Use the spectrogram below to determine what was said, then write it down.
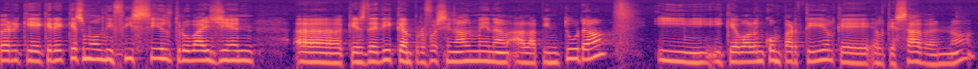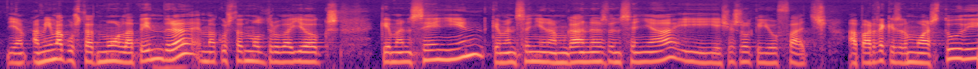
perquè crec que és molt difícil trobar gent eh, que es dediquen professionalment a, a la pintura i, i que volen compartir el que, el que saben. No? I a, a mi m'ha costat molt aprendre, m'ha costat molt trobar llocs que m'ensenyin, que m'ensenyin amb ganes d'ensenyar i això és el que jo faig. A part de que és el meu estudi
